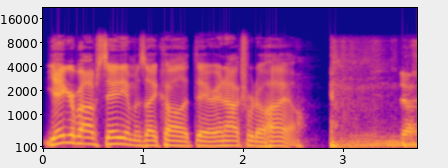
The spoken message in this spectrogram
Jaeger Bob Stadium, as I call it there in Oxford, Ohio. Yeah.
